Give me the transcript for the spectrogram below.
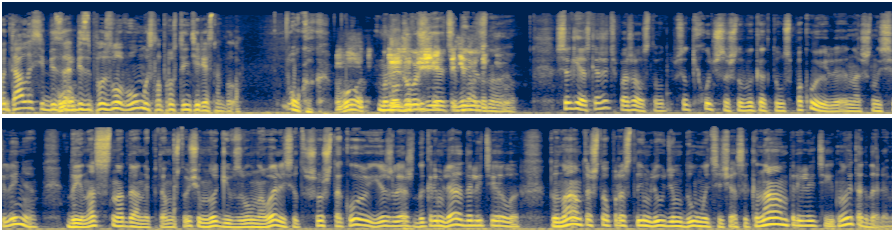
Пыталась, и без, без злого умысла просто интересно было. О как! Вот. Многого же я тебе не, не знаю. Было. Сергей, а скажите, пожалуйста, вот все-таки хочется, чтобы вы как-то успокоили наше население, да и нас на данный, потому что очень многие взволновались, это что ж такое, ежели аж до Кремля долетело, то нам-то что простым людям думать сейчас и к нам прилетит, ну и так далее.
